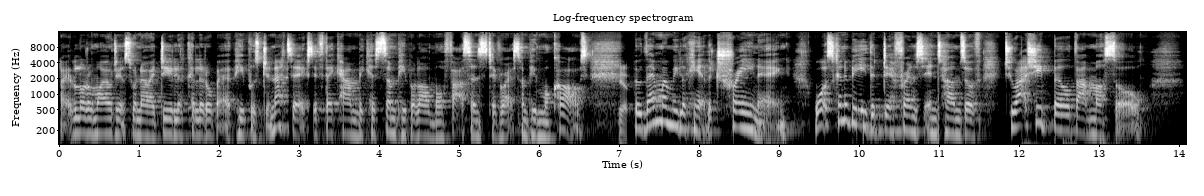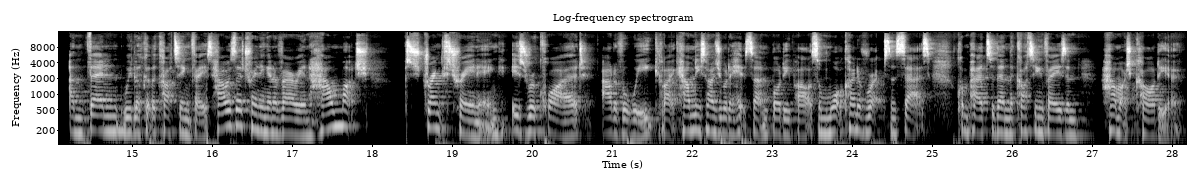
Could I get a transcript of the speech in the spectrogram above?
like a lot of my audience will know, I do look a little bit at people's genetics if they can, because some people are more fat sensitive, right? Some people more carbs. Yep. But then when we're looking at the training, what's going to be the difference in terms terms of to actually build that muscle. And then we look at the cutting phase. How is their training going to vary and how much strength training is required out of a week? Like how many times you got to hit certain body parts and what kind of reps and sets compared to then the cutting phase and how much cardio?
